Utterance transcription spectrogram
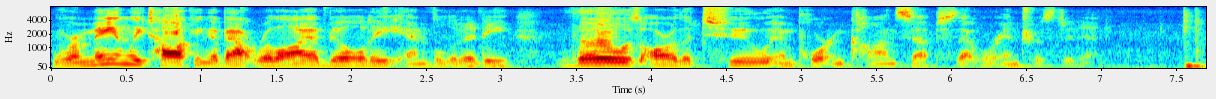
we're mainly talking about reliability and validity. Those are the two important concepts that we're interested in.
